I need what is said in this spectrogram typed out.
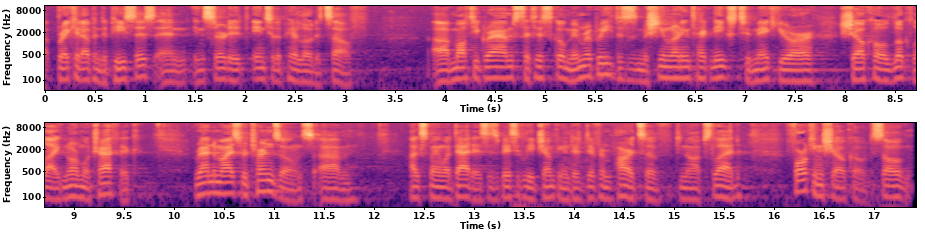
uh, break it up into pieces, and insert it into the payload itself. Uh, multigram statistical mimicry. This is machine learning techniques to make your shellcode look like normal traffic. Randomized return zones. Um, I'll explain what that is. It's basically jumping into different parts of no-op sled. Forking shellcode. So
